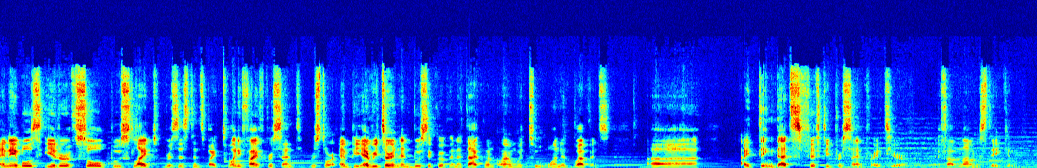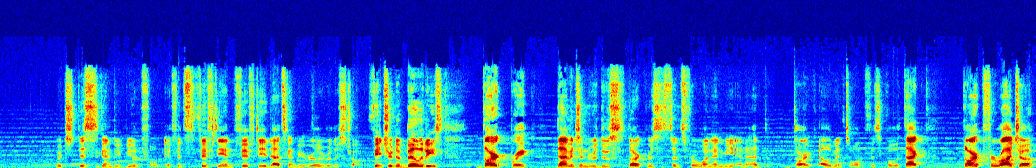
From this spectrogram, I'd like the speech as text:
enables Eater of Soul boost light resistance by 25%, restore MP every turn, and boost equipment attack when armed with two wanted weapons. Uh, I think that's 50% right here, if I'm not mistaken. Which this is going to be beautiful. If it's 50 and 50, that's going to be really, really strong. Featured abilities Dark Break, damage and reduce dark resistance for one enemy, and add dark elemental on physical attack. Dark Firaga,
